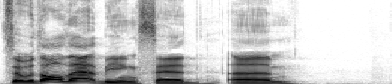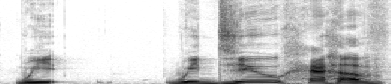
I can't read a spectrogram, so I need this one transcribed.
So with all that being said, um, we we do have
